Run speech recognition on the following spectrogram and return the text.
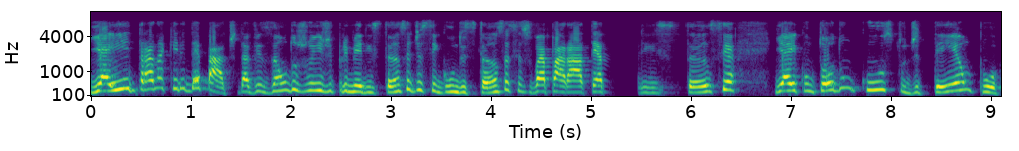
E aí entrar naquele debate da visão do juiz de primeira instância, de segunda instância, se isso vai parar até a instância, e aí com todo um custo de tempo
